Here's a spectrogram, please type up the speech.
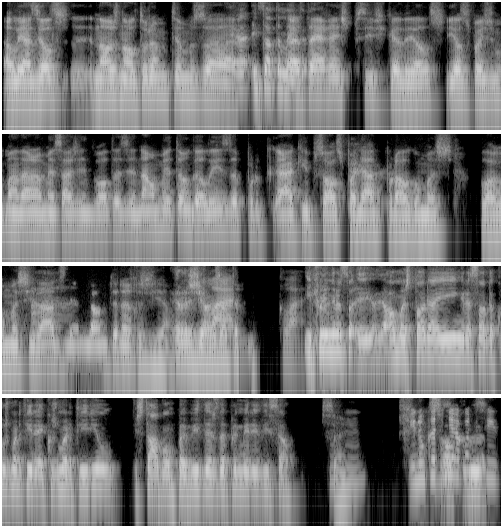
Aliás, eles, nós na altura metemos a, É, a terra em específica deles e eles depois mandaram a mensagem de volta a dizer não, metam Galiza porque há aqui pessoal espalhado por algumas por algumas cidades e Ah. é melhor meter a região. A região, Claro, exatamente. Claro. E foi engraçado. eh, Há uma história aí engraçada com os Martírios, é que os Martírios estavam para vir desde a primeira edição. Sim. Uhum. E nunca Só tinha que- acontecido.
